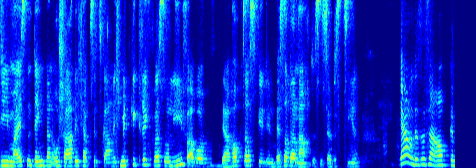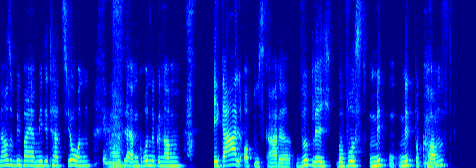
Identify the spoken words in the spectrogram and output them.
die meisten denken dann, oh schade, ich habe es jetzt gar nicht mitgekriegt, was so lief. Aber ja, Hauptsache es geht ihnen besser danach. Das ist ja das Ziel. Ja, und es ist ja auch genauso wie bei der Meditation. Genau. Das ist ja im Grunde genommen egal ob du es gerade wirklich bewusst mit, mitbekommst, mhm.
